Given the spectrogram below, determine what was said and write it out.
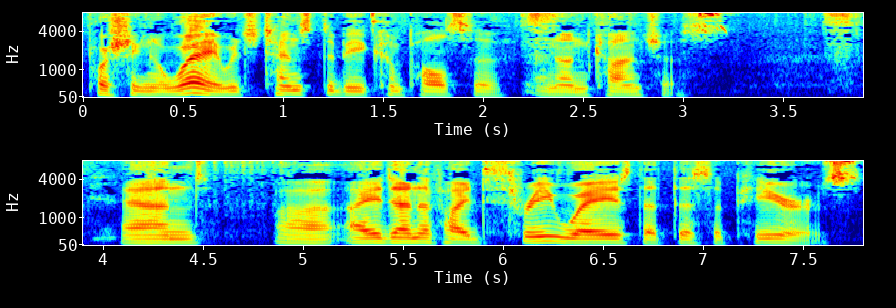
pushing away, which tends to be compulsive and unconscious. And uh, I identified three ways that this appears.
